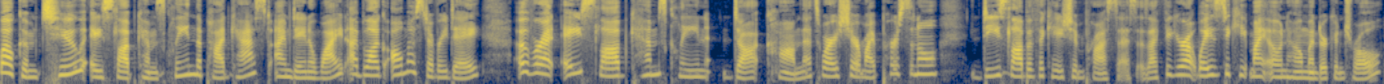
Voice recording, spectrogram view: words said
Welcome to A Slob Comes Clean, the podcast. I'm Dana White. I blog almost every day over at aslobcomesclean.com. That's where I share my personal deslobification process. As I figure out ways to keep my own home under control,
